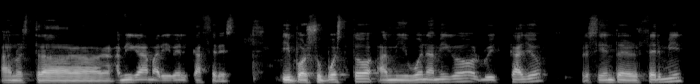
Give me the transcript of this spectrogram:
a nuestra amiga Maribel Cáceres. Y por supuesto a mi buen amigo Luis Cayo, presidente del CERMI,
